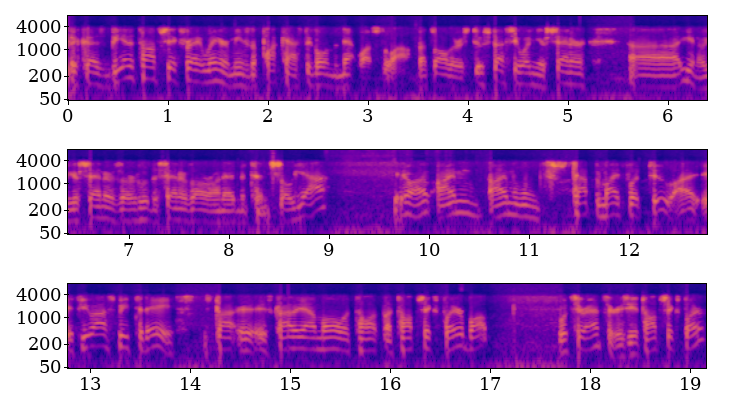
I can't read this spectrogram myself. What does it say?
because being a top six right winger means the puck has to go in the net once in a while. That's all there is to, especially when your center, uh, you know, your centers are who the centers are on Edmonton. So yeah, you know, I'm I'm tapping my foot too. I, if you ask me today, is, is Kyle Yamo a top a top six player, Bob? What's your answer? Is he a top six player?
